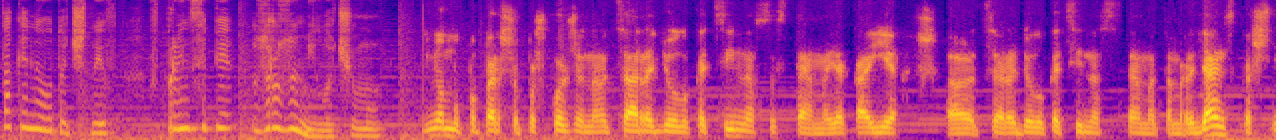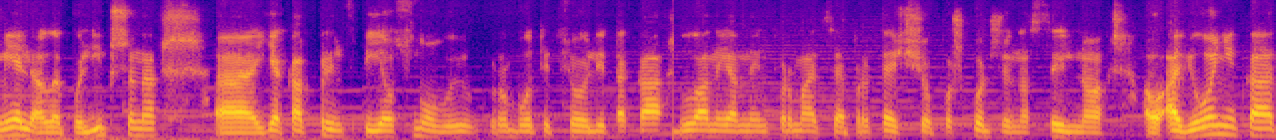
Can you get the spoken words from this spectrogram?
так і не уточнив. В принципі, зрозуміло чому. В ньому, по-перше, пошкоджена ця радіолокаційна система, яка є е, це радіолокаційна система там радянська, шмель, але поліпшена, е, яка в принципі є основою роботи цього літака. Була наявна інформація про те, що пошкоджена сильно авіоніка.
